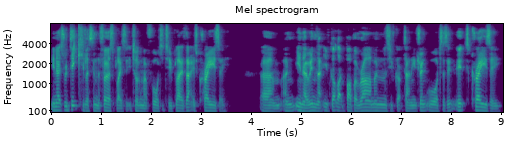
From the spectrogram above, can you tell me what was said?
You know, it's ridiculous in the first place that you're talking about 42 players. That is crazy. Um, and, you know, in that you've got like Baba Rahmans, you've got Danny Drinkwaters. It, it's crazy.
